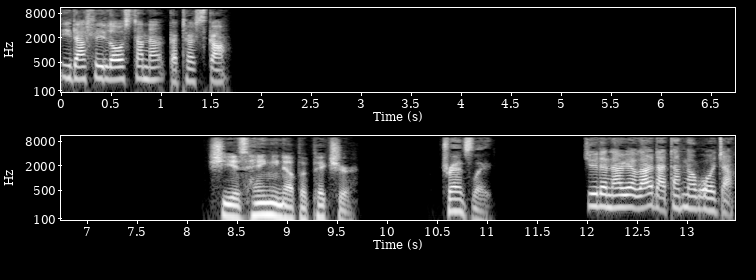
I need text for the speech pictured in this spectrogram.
Didafli lostana She is hanging up a picture. Translate. Judanariala datana woja.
